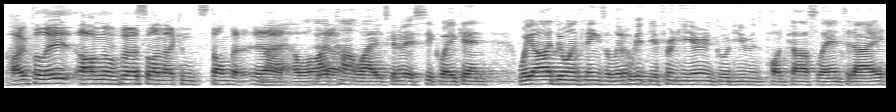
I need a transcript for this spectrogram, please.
hopefully I'm the first one that can stomp it. Yeah. Mate, well, I can't wait. It's going to be a sick weekend. We are doing things a little bit different here in Good Humans podcast land today.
